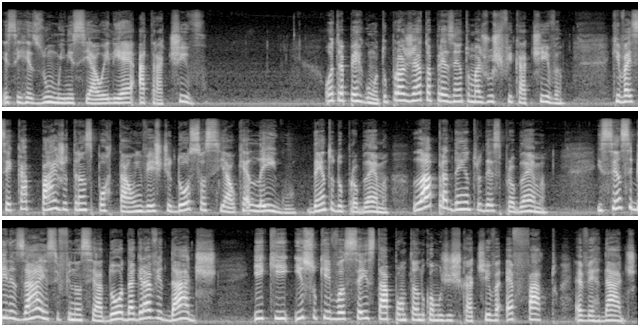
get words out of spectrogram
esse resumo inicial, ele é atrativo? Outra pergunta: o projeto apresenta uma justificativa que vai ser capaz de transportar um investidor social que é leigo dentro do problema, lá para dentro desse problema, e sensibilizar esse financiador da gravidade e que isso que você está apontando como justificativa é fato, é verdade,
